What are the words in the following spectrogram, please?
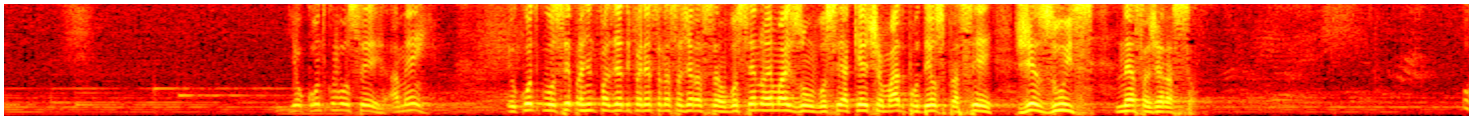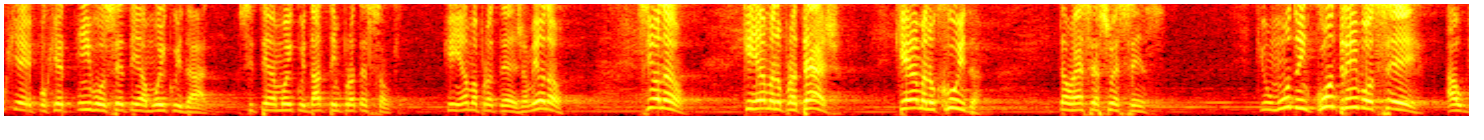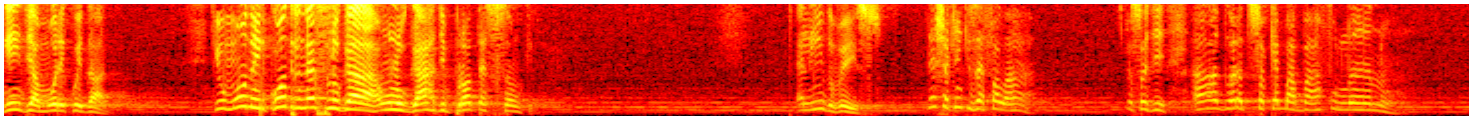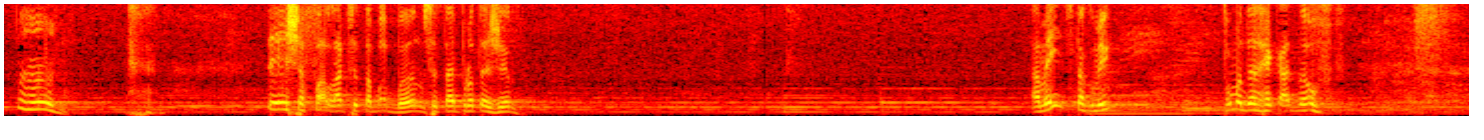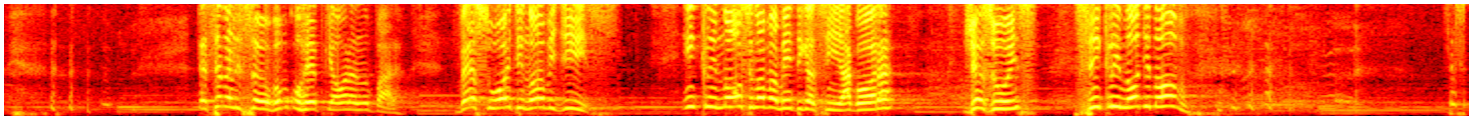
E eu conto com você, amém? Eu conto com você para a gente fazer a diferença nessa geração. Você não é mais um, você é aquele chamado por Deus para ser Jesus nessa geração. Por quê? Porque em você tem amor e cuidado. Se tem amor e cuidado, tem proteção. Quem ama, protege. Amém ou não? Sim ou não? Quem ama, não protege? Quem ama não cuida. Então essa é a sua essência. Que o mundo encontre em você alguém de amor e cuidado. Que o mundo encontre nesse lugar um lugar de proteção. É lindo ver isso. Deixa quem quiser falar. As pessoas dizem, ah, agora tu só quer babar fulano. Mano, deixa falar que você está babando, você está protegendo. Amém? Você está comigo? Estou mandando recado não. Terceira lição, vamos correr porque a hora não para. Verso 8 e 9 diz: Inclinou-se novamente, diga assim: agora Jesus se inclinou de novo. Você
